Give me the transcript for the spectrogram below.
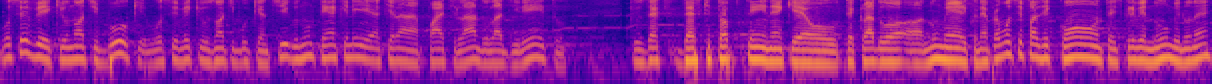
Você vê que o notebook, você vê que os notebooks antigos não tem aquele, aquela parte lá do lado direito que os desktop tem, né? Que é o teclado numérico, né? Para você fazer conta, escrever número, né?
